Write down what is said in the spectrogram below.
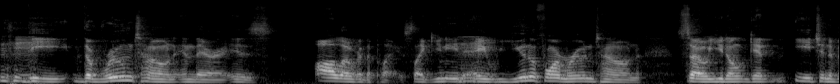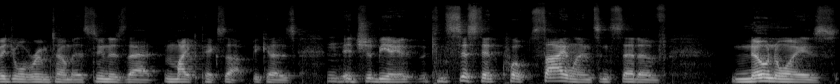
Mm-hmm. The the room tone in there is all over the place. Like you need a mm. uniform room tone so you don't get each individual room tone as soon as that mic picks up because mm-hmm. it should be a consistent quote silence instead of no noise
